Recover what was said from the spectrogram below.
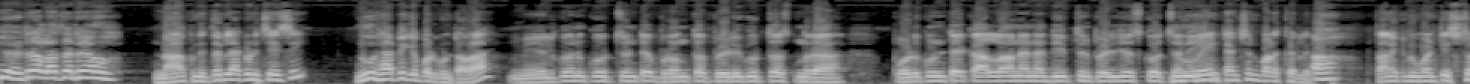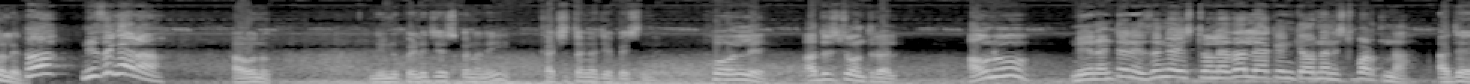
ఏంట్రా అలా తనేవు నాకు నిద్ర లేకుండా చేసి నువ్వు హ్యాపీగా పడుకుంటావా? మేల్కొని కూర్చుంటే బృంతో పెళ్ళి గుర్తొస్తుందిరా. పడుకుంటే కల్లోనైనా దీప్తిని పెళ్ళి చేసుకోవచ్చని. నువ్వేం టెన్షన్ పడక్కర్లేదు. తనకి నువ్వంటే ఇష్టం లేదు. నిజంగానా? అవును. నిన్ను పెళ్ళి చేసుకున్నానని ఖచ్చితంగా చెప్పేసింది. ఫోన్లే అదృష్టవంతురాలు. అవును నేనంటే నిజంగా ఇష్టం లేదా లేక ఇంకెవరైనా ఇష్టపడుతుందా? అదే.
